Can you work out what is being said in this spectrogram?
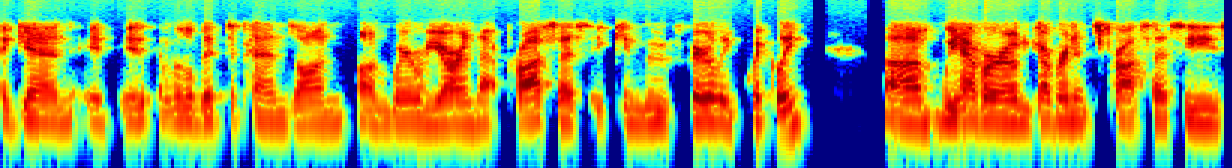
again, it, it, a little bit depends on on where we are in that process. It can move fairly quickly. Um, we have our own governance processes,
